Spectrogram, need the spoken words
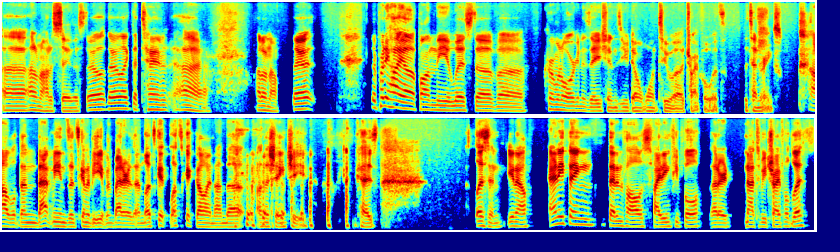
uh, I don't know how to say this. They're they're like the ten. Uh, I don't know. They're they're pretty high up on the list of uh, criminal organizations you don't want to uh, trifle with. The Ten Rings. Oh well, then that means it's going to be even better. Then let's get let's get going on the on the Shang Chi because listen, you know anything that involves fighting people that are not to be trifled with,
